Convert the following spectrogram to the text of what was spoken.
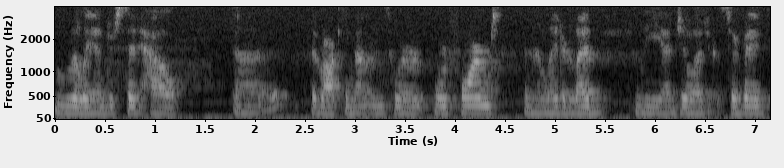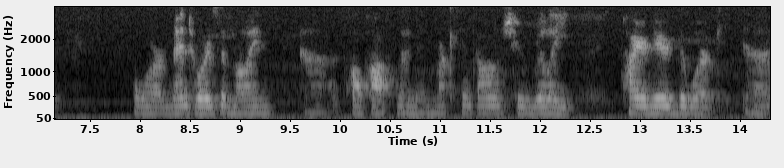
really understood how uh, the Rocky Mountains were, were formed and then later led the uh, Geological Survey, or mentors of mine, uh, Paul Hoffman and Marc St-Onge, who really pioneered the work uh,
